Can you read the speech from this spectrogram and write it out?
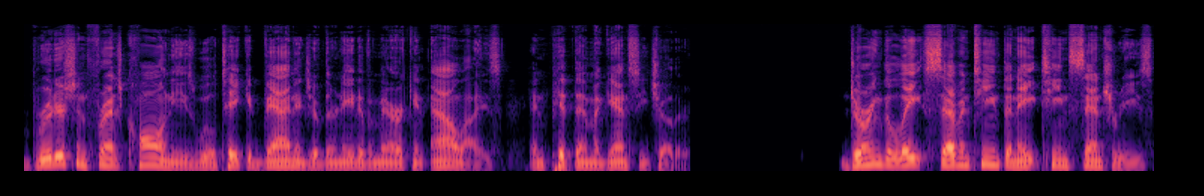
British and French colonies will take advantage of their Native American allies and pit them against each other. During the late 17th and 18th centuries,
